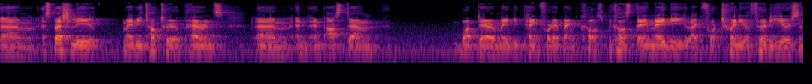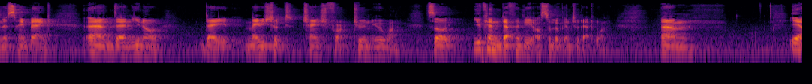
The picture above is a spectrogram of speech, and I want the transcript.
Um, especially maybe talk to your parents um, and and ask them what they're maybe paying for their bank accounts because they may be like for 20 or 30 years in the same bank and then you know they maybe should change for to a new one so you can definitely also look into that one. Um, yeah,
